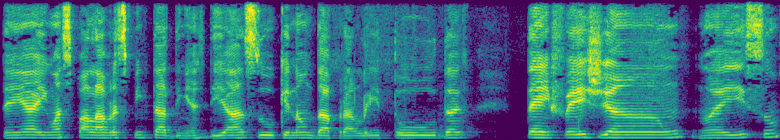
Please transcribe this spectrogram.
tem aí umas palavras pintadinhas de azul que não dá para ler todas. Tem feijão, não é isso?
